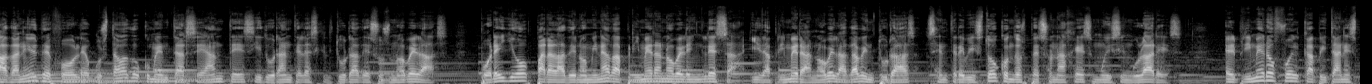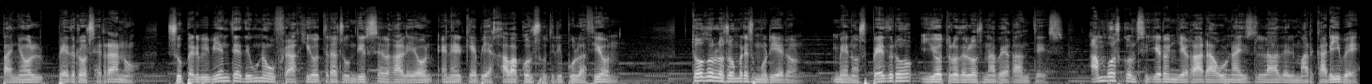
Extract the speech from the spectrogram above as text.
A Daniel Defoe le gustaba documentarse antes y durante la escritura de sus novelas. Por ello, para la denominada primera novela inglesa y la primera novela de aventuras, se entrevistó con dos personajes muy singulares. El primero fue el capitán español Pedro Serrano, superviviente de un naufragio tras hundirse el galeón en el que viajaba con su tripulación. Todos los hombres murieron, menos Pedro y otro de los navegantes. Ambos consiguieron llegar a una isla del Mar Caribe,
